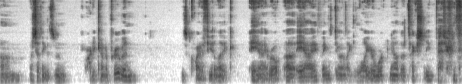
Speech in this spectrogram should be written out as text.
um, which I think has been already kind of proven. There's quite a few like AI ro- uh, AI things doing like lawyer work now. That's actually better than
